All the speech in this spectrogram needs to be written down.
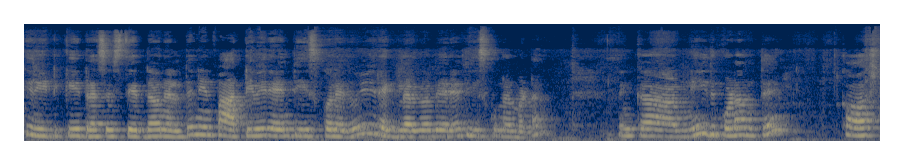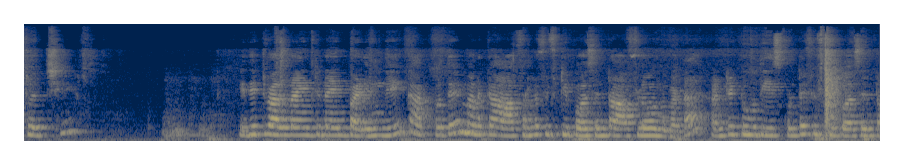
కిరీటికి డ్రెస్సెస్ తీద్దామని వెళ్తే నేను పార్టీ వేర్ ఏం తీసుకోలేదు ఈ రెగ్యులర్గా వేరే తీసుకున్నాను అనమాట ఇంకా అన్నీ ఇది కూడా అంతే. కాస్ట్ వచ్చి ఇది ట్వెల్వ్ నైంటీ నైన్ పడింది. కాకపోతే మనకి ఆఫర్లో ఫిఫ్టీ పర్సెంట్ ఆఫ్లో ఉందన్నమాట. అంటే టూ తీసుకుంటే ఫిఫ్టీ పర్సెంట్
